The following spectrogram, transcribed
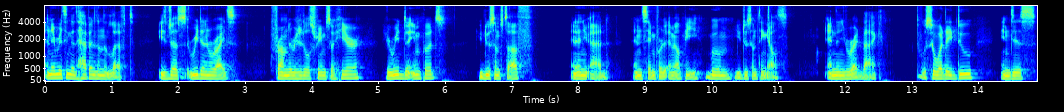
and everything that happens on the left is just read and write from the residual stream. So here, you read the input, you do some stuff, and then you add. And same for the MLP, boom, you do something else, and then you write back. So what they do in this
